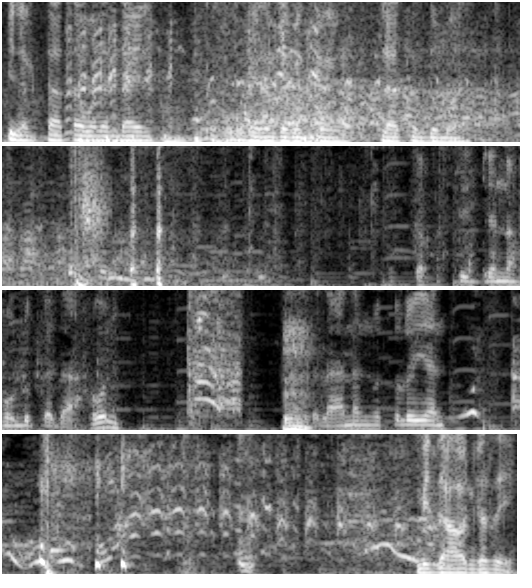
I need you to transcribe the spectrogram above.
Pinagtatawanan dahil kakulay ng damit mo yung lahat ng dumaan. Kasi dyan nahulog ka dahon. Hmm. Kasalanan mo tuloy yan. May dahon kasi.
